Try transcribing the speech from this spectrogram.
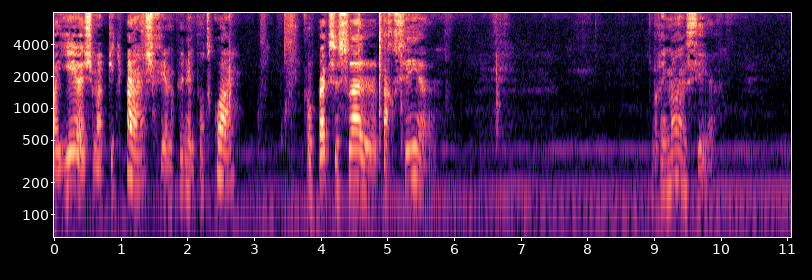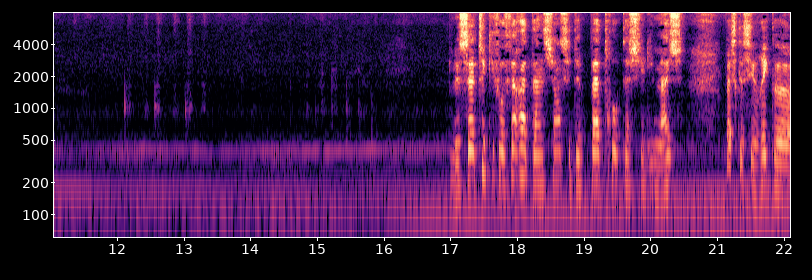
Voyez, euh, je m'applique pas, hein, je fais un peu n'importe quoi. Hein. Faut pas que ce soit euh, parfait. Euh. Vraiment, c'est... Le seul truc qu'il faut faire attention, c'est de pas trop cacher l'image. Parce que c'est vrai que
